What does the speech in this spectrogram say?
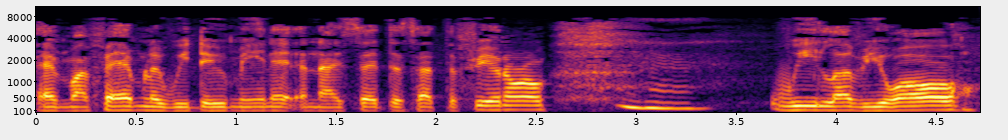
And my family, we do mean it. And I said this at the funeral. Mm-hmm. We love you all.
